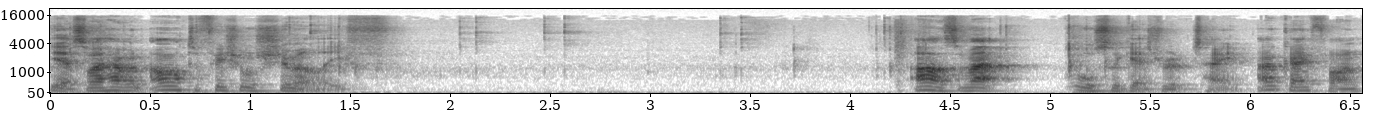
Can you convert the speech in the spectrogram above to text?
Yeah, so I have an artificial shimmer leaf. Ah, so that also gets rid of taint. Okay, fine.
